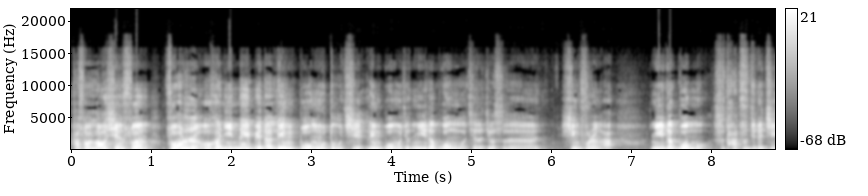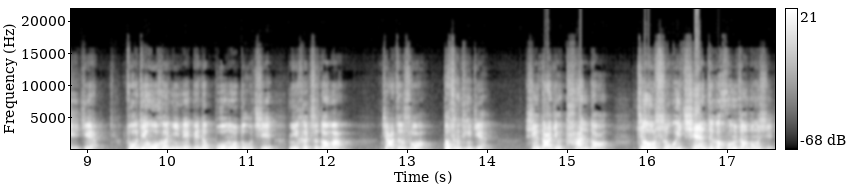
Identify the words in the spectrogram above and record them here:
他说：“老贤孙，昨日我和你那边的令伯母赌气，令伯母就是你的伯母，其实就是邢夫人啊。你的伯母是他自己的姐姐。昨天我和你那边的伯母赌气，你可知道吗？”贾珍说：“不曾听见。”邢大舅叹道：“就是为钱这个混账东西，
